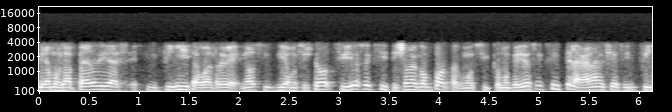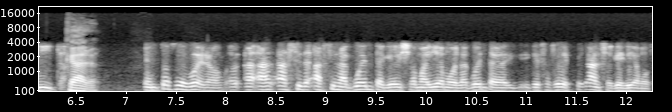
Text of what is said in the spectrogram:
digamos, la pérdida es, infinita o al revés, ¿no? Si, digamos, si, yo, si Dios existe y yo me comporto como, si, como que Dios existe, la ganancia es infinita. Claro. Entonces, bueno, hace, hace una cuenta que hoy llamaríamos la cuenta que es hacer esperanza, que es, digamos,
